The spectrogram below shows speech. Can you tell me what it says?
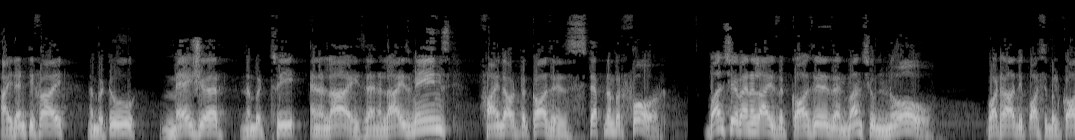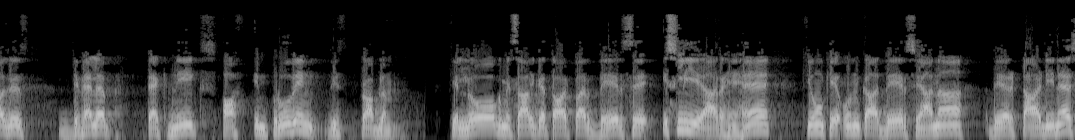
identify. Number 2, measure. Number 3, analyze. Analyze means find out the causes. Step number 4, once you have analyzed the causes and once you know what are the possible causes, develop techniques of improving these problem کہ لوگ مثال کے طور پر دیر سے اس لیے آ رہے ہیں کیونکہ ان کا دیر سے آنا their tardiness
